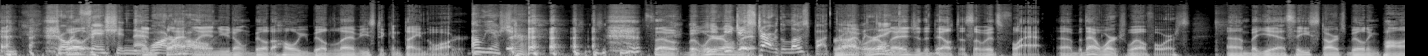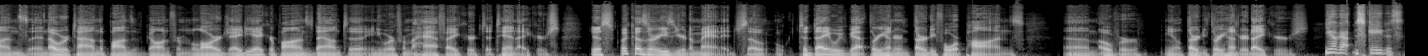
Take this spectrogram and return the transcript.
and throwing Well, fish in that in water hole. flatland, you don't build a hole; you build levees to contain the water. Oh yeah, sure. So, but we're you on do the, start with a low spot, though. Right, we're think. on the edge of the delta, so it's flat, uh, but that works well for us. Um, but yes, he starts building ponds, and over time, the ponds have gone from large 80 acre ponds down to anywhere from a half acre to 10 acres, just because they're easier to manage. So today we've got 334 ponds um, over you know 3,300 acres, Y'all got mosquitoes.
